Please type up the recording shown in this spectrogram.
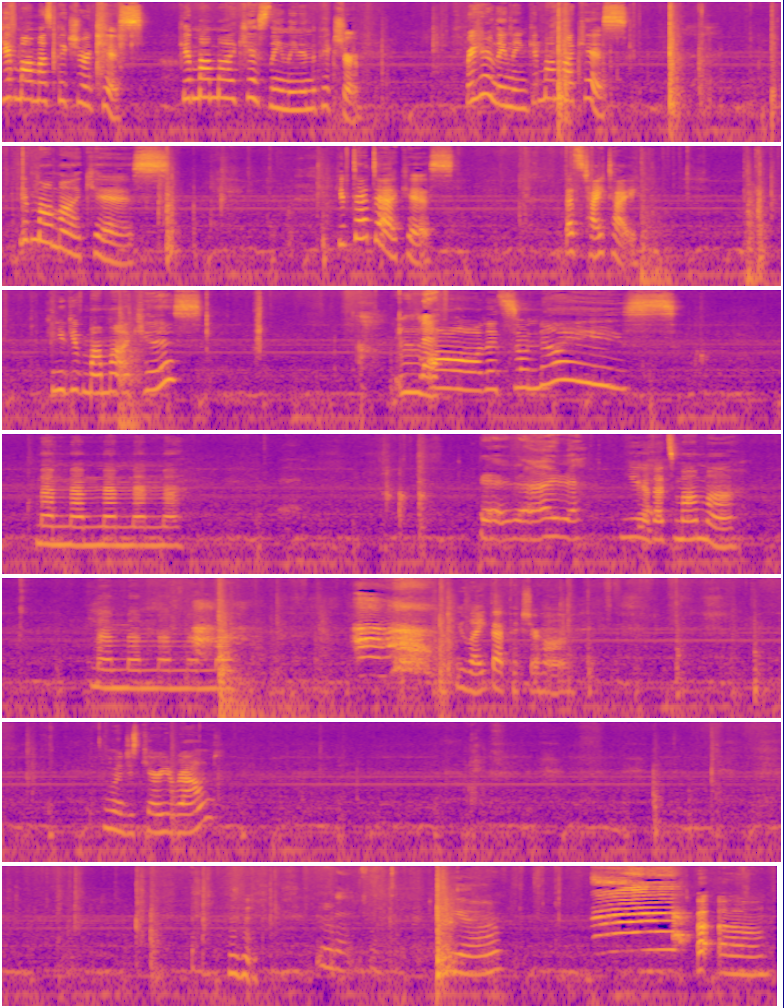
Give Mama's picture a kiss. Give Mama a kiss, Lean Lean, in the picture. Right here, Lean Lean. Give Mama a kiss. Give Mama a kiss. Give Dada a kiss. That's Tai Tai. Can you give Mama a kiss? Oh, that's so nice. Mama, mama, mama. Yeah, that's Mama. Mama, mama, mama. You like that picture, huh? You want to just carry it around? yeah. Uh-oh.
